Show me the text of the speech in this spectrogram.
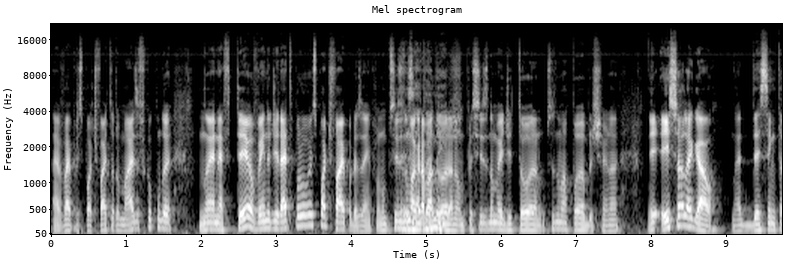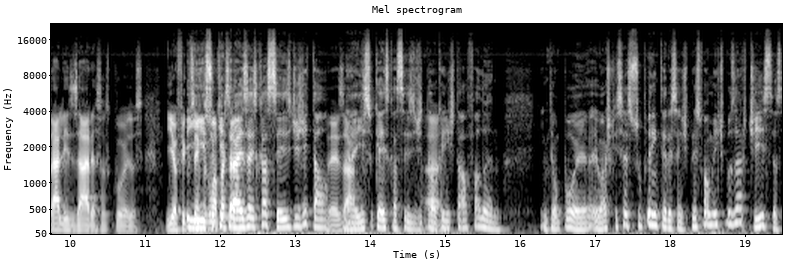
Né, vai para o Spotify e tudo mais, eu fico com dois. No NFT, eu vendo direto para o Spotify, por exemplo. Não preciso de uma Exatamente. gravadora, não preciso de uma editora, não preciso de uma publisher, né? E- isso é legal, né? Descentralizar essas coisas. E eu fico E sempre isso com uma que parcela. traz a escassez digital. Exato. É isso que é a escassez digital É. que a gente tava falando. Então, pô, eu acho que isso é super interessante, principalmente pros artistas.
